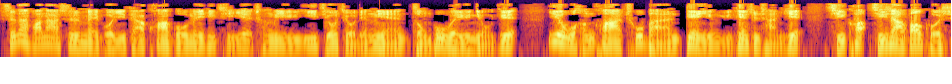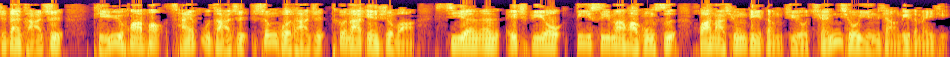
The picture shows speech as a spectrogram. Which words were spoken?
时代华纳是美国一家跨国媒体企业，成立于一九九零年，总部位于纽约，业务横跨出版、电影与电视产业，其跨旗下包括《时代》杂志、《体育画报》、《财富》杂志、《生活》杂志、特纳电视网、CNN、HBO、DC 漫画公司、华纳兄弟等具有全球影响力的媒体。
